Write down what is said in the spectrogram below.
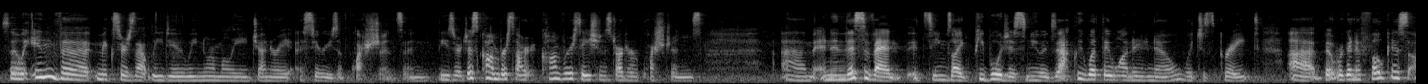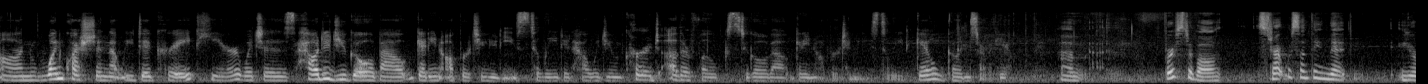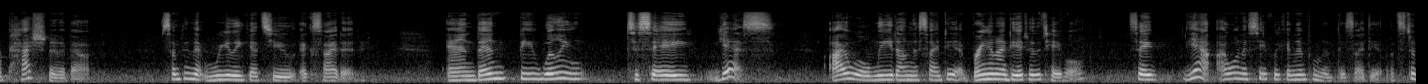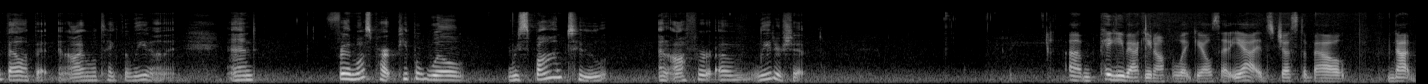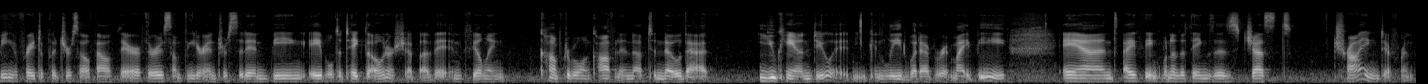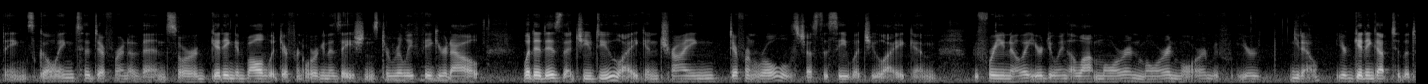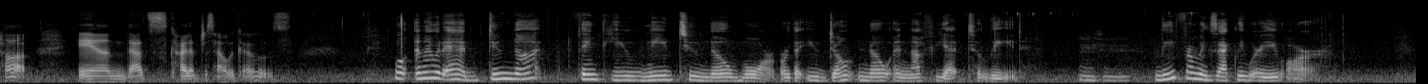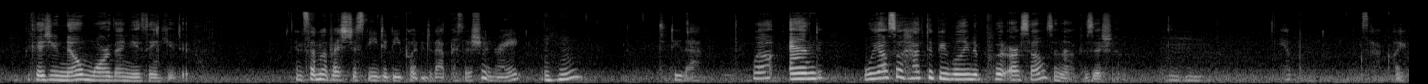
So, in the mixers that we do, we normally generate a series of questions, and these are just conversa- conversation starter questions. Um, and in this event, it seems like people just knew exactly what they wanted to know, which is great. Uh, but we're going to focus on one question that we did create here, which is how did you go about getting opportunities to lead, and how would you encourage other folks to go about getting opportunities to lead? Gail, go ahead and start with you. Um, first of all, start with something that you're passionate about something that really gets you excited. And then be willing to say, yes, I will lead on this idea. Bring an idea to the table. Say, yeah, I want to see if we can implement this idea. Let's develop it, and I will take the lead on it. And for the most part, people will respond to an offer of leadership. Um, piggybacking off of what Gail said, yeah, it's just about not being afraid to put yourself out there. If there is something you're interested in, being able to take the ownership of it and feeling comfortable and confident enough to know that you can do it. You can lead whatever it might be. And I think one of the things is just trying different things, going to different events or getting involved with different organizations to really figure it out what it is that you do like and trying different roles just to see what you like and before you know it you're doing a lot more and more and more and you're you know you're getting up to the top and that's kind of just how it goes. Well, and I would add, do not think you need to know more or that you don't know enough yet to lead. Mm-hmm. Lead from exactly where you are because you know more than you think you do. And some of us just need to be put into that position, right? Mm-hmm. To do that. Well, and we also have to be willing to put ourselves in that position. Mm-hmm. Yep, exactly.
